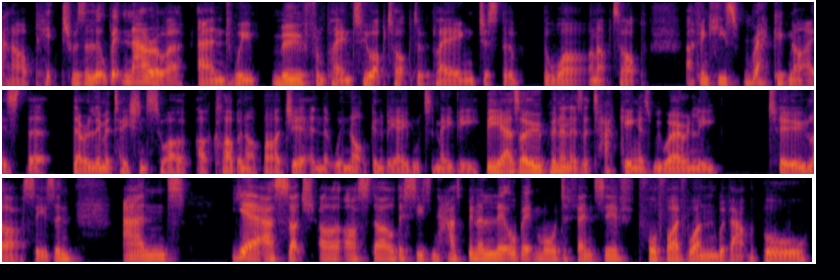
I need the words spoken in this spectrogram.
and our pitch was a little bit narrower, and we moved from playing two up top to playing just the the one up top. I think he's recognised that there are limitations to our, our club and our budget, and that we're not going to be able to maybe be as open and as attacking as we were in League Two last season. And yeah, as such, our, our, style this season has been a little bit more defensive, four five one without the ball.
